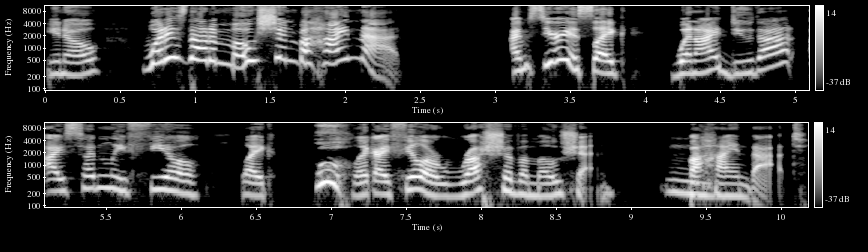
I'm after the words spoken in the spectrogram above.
You know, what is that emotion behind that? I'm serious. Like when I do that, I suddenly feel like, whew, like I feel a rush of emotion mm. behind that.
